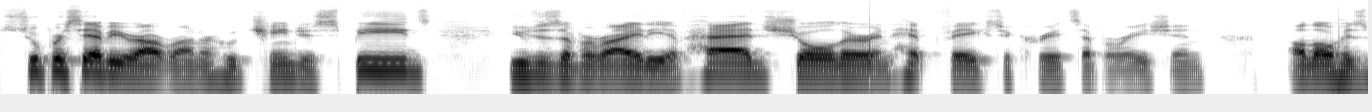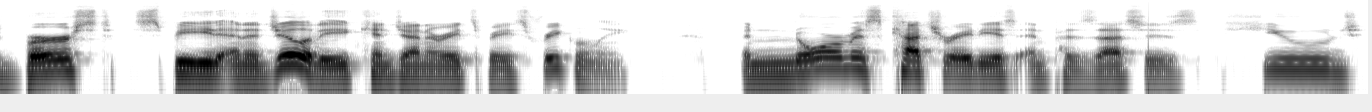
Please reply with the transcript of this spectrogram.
Super savvy route runner who changes speeds, uses a variety of head, shoulder, and hip fakes to create separation. Although his burst, speed, and agility can generate space frequently. Enormous catch radius and possesses huge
